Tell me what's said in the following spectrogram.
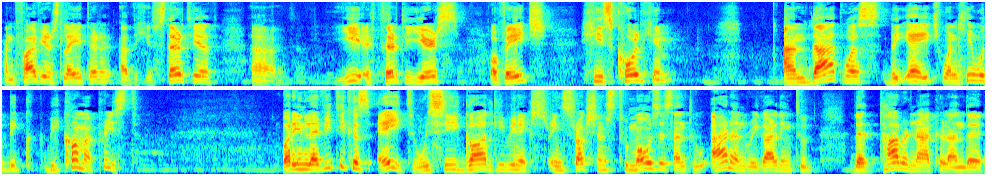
and five years later, at his 30th uh, year, 30 years of age, he's called him. And that was the age when he would be, become a priest. But in Leviticus 8, we see God giving ex- instructions to Moses and to Aaron regarding to the tabernacle and the,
